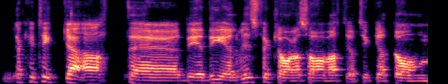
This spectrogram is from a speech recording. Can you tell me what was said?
jag kan tycka att eh, det delvis förklaras av att jag tycker att de,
